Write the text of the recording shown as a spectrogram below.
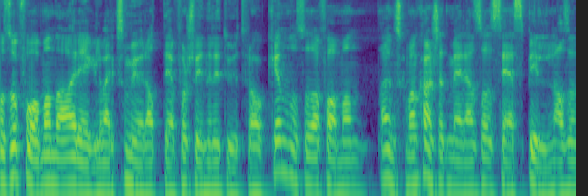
Og så får man da regelverk som gjør at det forsvinner litt ut fra hockeyen. Og så da, får man, da ønsker man kanskje et mer altså, se, spillen, altså,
